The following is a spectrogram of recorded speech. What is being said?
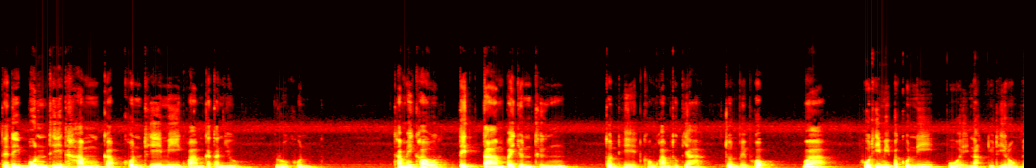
แต่ได้บุญที่ทำกับคนที่มีความกตัญญูรู้คุณทำให้เขาติดตามไปจนถึงต้นเหตุของความทุกข์ยาก จนไปพบว่าผู้ที่มีพระคุณนี้ป่วยหนักอยู่ที่โรงพ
